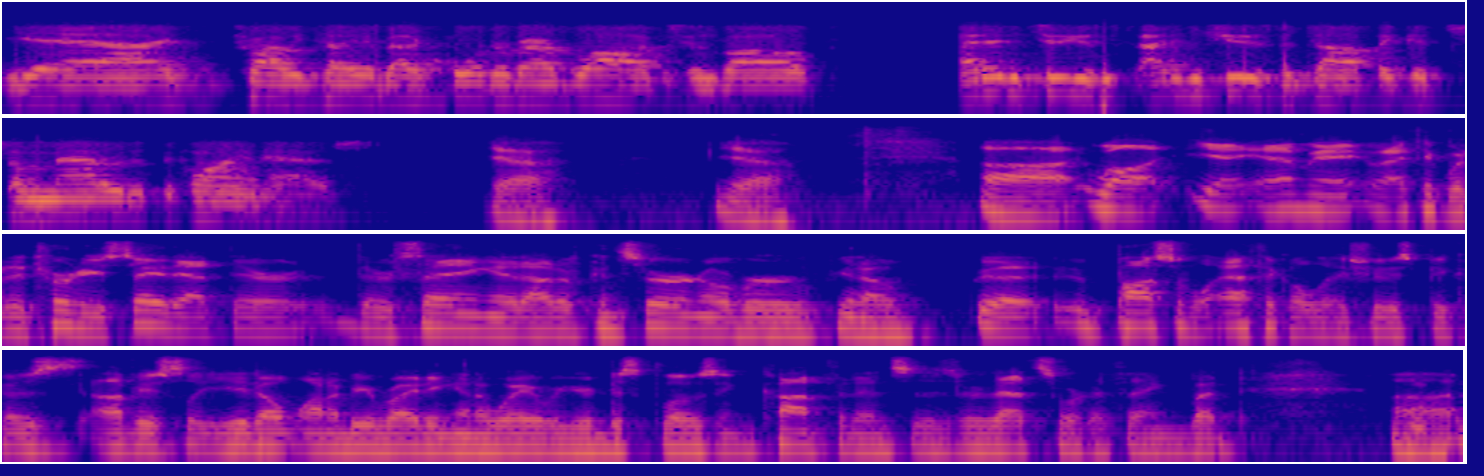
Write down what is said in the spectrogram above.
yeah, I'd probably tell you about a quarter of our blogs involve. I didn't choose. I didn't choose the topic. It's some matter that the client has. Yeah, yeah. Uh, well, yeah. I mean, I think when attorneys say that, they're they're saying it out of concern over you know uh, possible ethical issues because obviously you don't want to be writing in a way where you're disclosing confidences or that sort of thing. But uh,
